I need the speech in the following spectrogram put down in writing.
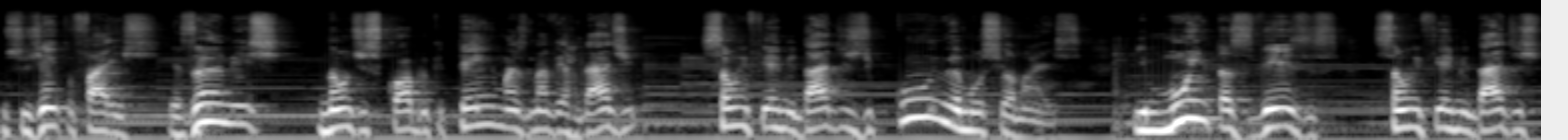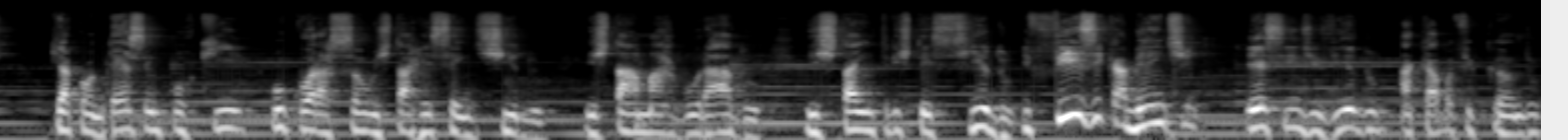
o sujeito faz exames, não descobre o que tem, mas na verdade são enfermidades de cunho emocionais. E muitas vezes são enfermidades que acontecem porque o coração está ressentido, está amargurado, está entristecido e fisicamente esse indivíduo acaba ficando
